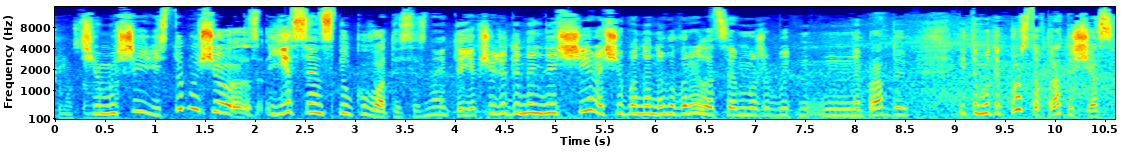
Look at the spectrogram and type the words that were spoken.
Чому саме? Чому щирість? Тому що є сенс спілкуватися. Знаєте, якщо людина не щира, що б вона не говорила, це може бути неправдою. І тому ти просто втратиш час.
